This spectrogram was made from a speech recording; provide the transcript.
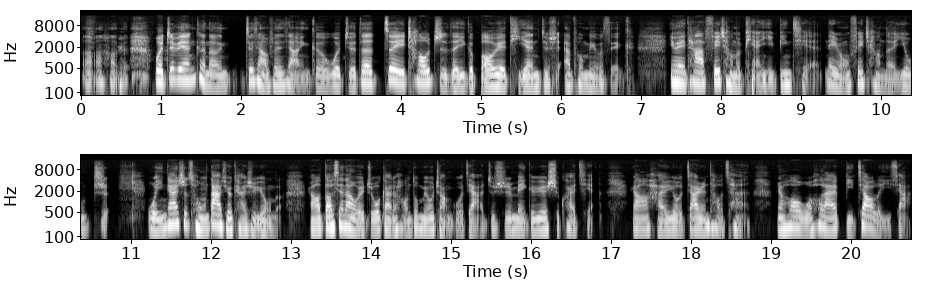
嗯，好的，我这边可能就想分享一个我觉得最超值的一个包月体验，就是 Apple Music，因为它非常的便宜，并且内容非常的优质。我应该是从大学开始用的，然后到现在为止，我感觉好像都没有涨过价，就是每个月十块钱，然后还有家人套餐。然后我后来比较了一下，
